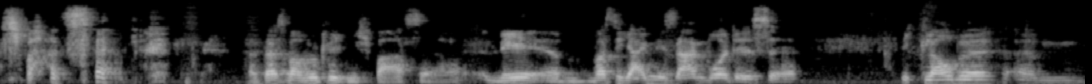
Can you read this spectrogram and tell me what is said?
Spaß. Das war wirklich ein Spaß. Äh. Nee, ähm, was ich eigentlich sagen wollte, ist, äh, ich glaube, ähm,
